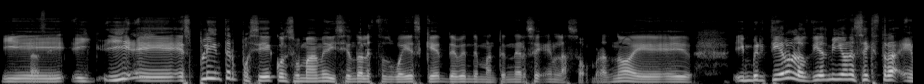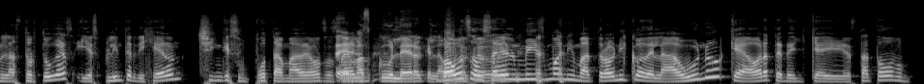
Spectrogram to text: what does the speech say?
Y, y, y, eh, Splinter pues sigue con su mame diciéndole a estos güeyes que deben de mantenerse en las sombras, ¿no? Eh, eh, invirtieron los 10 millones extra en las tortugas y Splinter dijeron, chingue su puta madre, vamos a usar el, más culero que la vamos uno, a usar el mismo animatrónico de la 1 que ahora ten- que está todo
